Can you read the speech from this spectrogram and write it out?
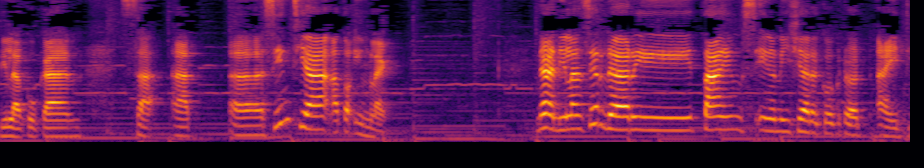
dilakukan saat uh, Cynthia atau Imlek. Nah, dilansir dari timesindonesia.co.id,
